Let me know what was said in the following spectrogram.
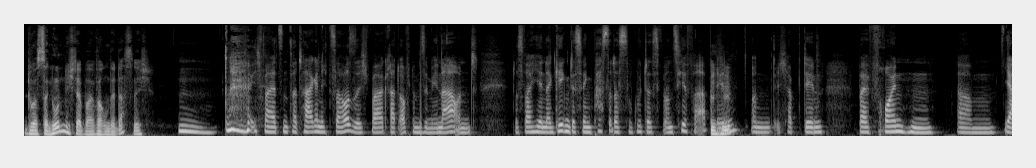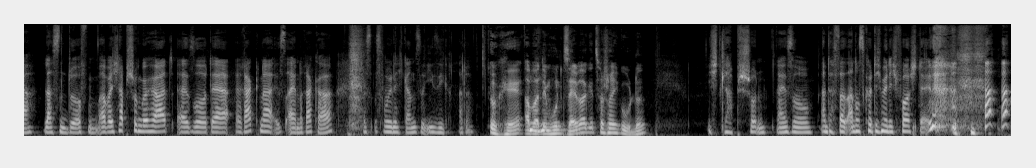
du hast deinen Hund nicht dabei. Warum denn das nicht? Hm. Ich war jetzt ein paar Tage nicht zu Hause. Ich war gerade auf einem Seminar und das war hier in der Gegend. Deswegen passte das so gut, dass wir uns hier verabreden. Mhm. Und ich habe den bei Freunden ähm, ja lassen dürfen. Aber ich habe schon gehört, also der Ragnar ist ein Racker. Das ist wohl nicht ganz so easy gerade. Okay, aber mhm. dem Hund selber geht's wahrscheinlich gut, ne? Ich glaube schon. Also an das was anderes könnte ich mir nicht vorstellen.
